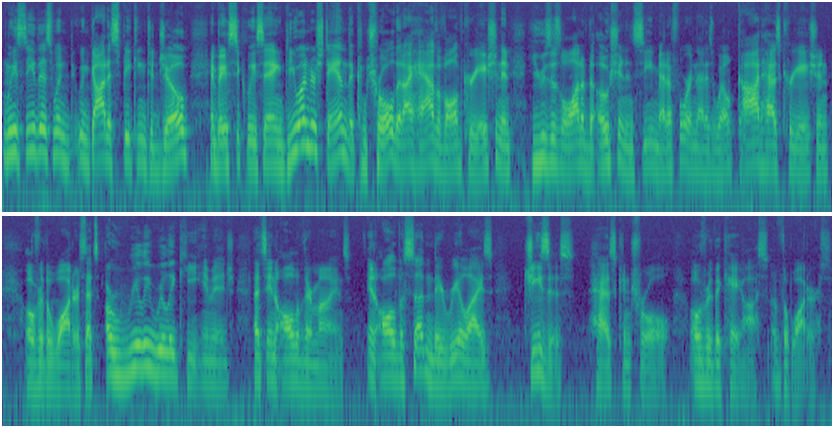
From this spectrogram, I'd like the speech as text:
We see this when, when God is speaking to Job and basically saying, Do you understand the control that I have of all of creation? And uses a lot of the ocean and sea metaphor in that as well. God has creation over the waters. That's a really, really key image that's in all of their minds. And all of a sudden, they realize Jesus has control over the chaos of the waters.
